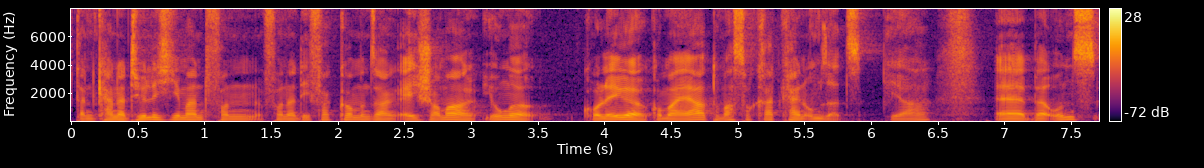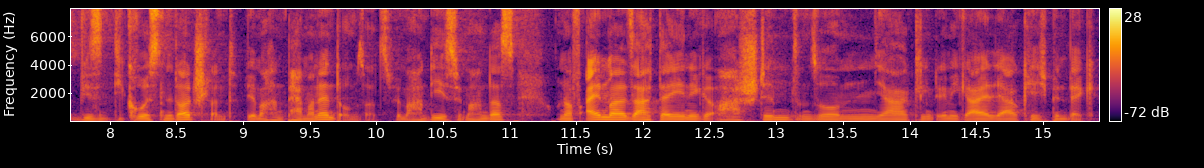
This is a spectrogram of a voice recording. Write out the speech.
dann kann natürlich jemand von, von der DEFAG kommen und sagen, ey, schau mal, Junge, Kollege, komm mal her, du machst doch gerade keinen Umsatz. Ja, äh, bei uns, wir sind die Größten in Deutschland. Wir machen permanent Umsatz. Wir machen dies, wir machen das. Und auf einmal sagt derjenige, ah, stimmt und so, hm, ja, klingt irgendwie geil, ja, okay, ich bin weg.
